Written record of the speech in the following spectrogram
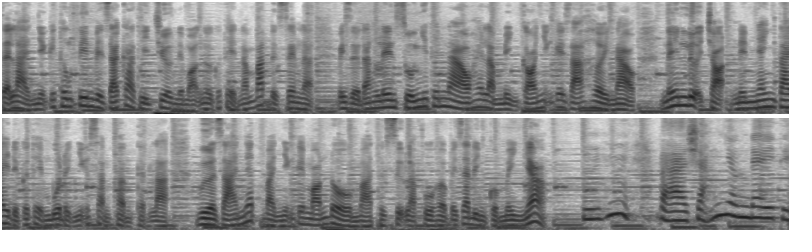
sẽ là những cái thông tin về giá cả thị trường để mọi người có thể nắm bắt được xem là bây giờ đang lên xuống như thế nào hay là mình có những cái giá hời nào nên lựa chọn nên nhanh tay để có thể mua được những sản phẩm thật là vừa giá nhất và những cái món đồ mà thực sự là phù hợp với gia đình của mình nhá. Ừ. Và sẵn nhân đây thì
